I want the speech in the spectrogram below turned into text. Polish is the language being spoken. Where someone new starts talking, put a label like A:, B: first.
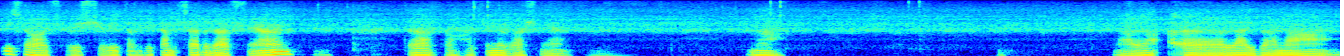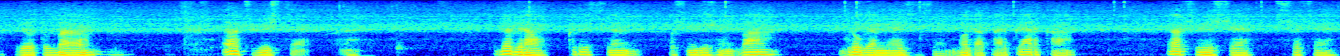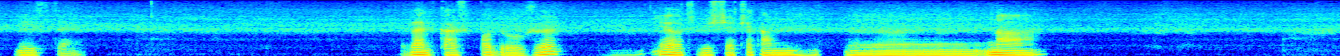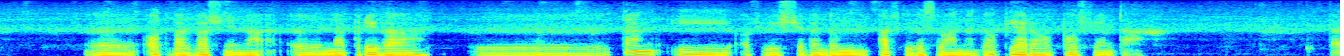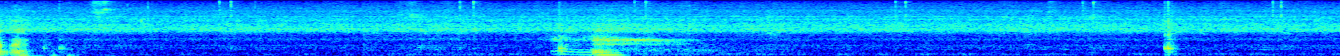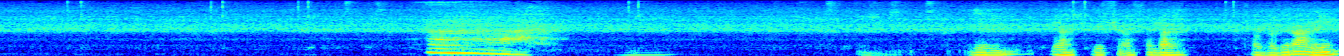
A: wpisał. Oczywiście witam, witam serdecznie. Teraz dochodzimy właśnie na, na la- e, live'a na YouTube. I oczywiście wygrał Krystian 82, drugie miejsce Boda Karpiarka i oczywiście trzecie miejsce wędkarz podróży. Ja oczywiście czekam yy, na yy, od Was właśnie na, yy, na priwa yy, tam i oczywiście będą paczki wysyłane dopiero po świętach. Wtedy. I ja oczywiście osobę, co wygrali,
